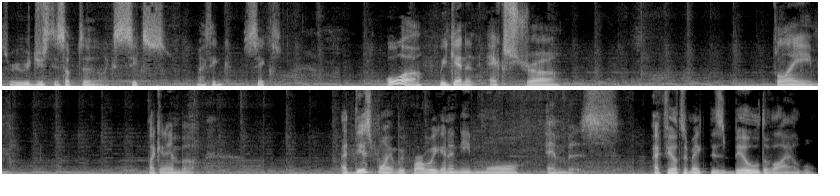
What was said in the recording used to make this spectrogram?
So we reduce this up to like six, I think, six. Or we get an extra flame, like an ember. At this point, we're probably going to need more embers. I feel to make this build viable.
